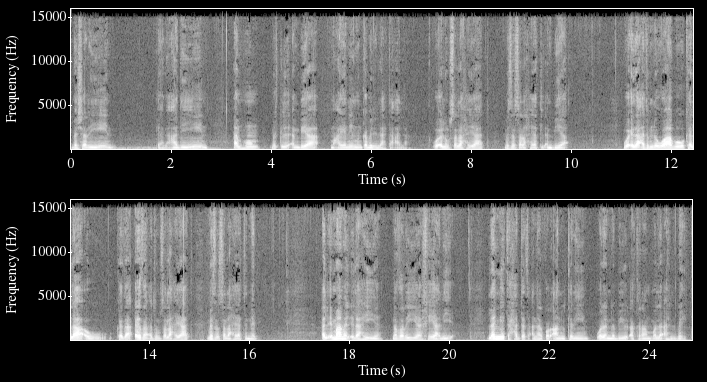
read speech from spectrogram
بشريين يعني عاديين أم هم مثل الأنبياء معينين من قبل الله تعالى؟ ولهم صلاحيات مثل صلاحيات الأنبياء. وإذا عندهم نواب ووكلاء وكذا أيضا عندهم صلاحيات مثل صلاحيات النبي. الإمامة الإلهية نظرية خيالية لم يتحدث عنها القرآن الكريم ولا النبي الأكرم ولا أهل البيت.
